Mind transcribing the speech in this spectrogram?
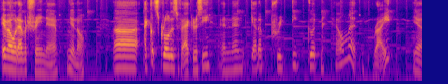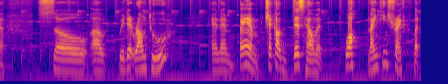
If I would ever train there, you know, uh, I could scroll this with accuracy and then get a pretty good helmet, right? Yeah. So uh, we did round two, and then bam, check out this helmet. Well, 19 strength, but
